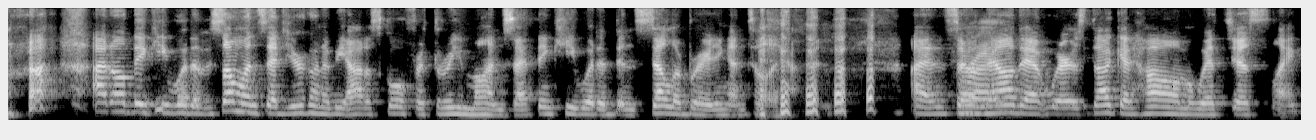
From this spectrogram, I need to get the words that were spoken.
I don't think he would have. Someone said you're going to be out of school for three months. I think he would have been celebrating until it happened. and so right. now that we're stuck at home with just like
